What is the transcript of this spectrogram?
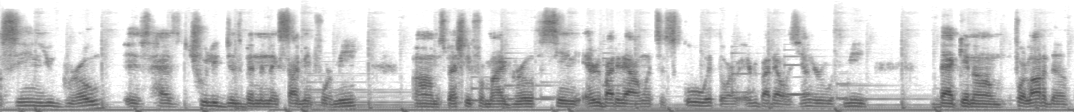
seeing you grow is has truly just been an excitement for me um, especially for my growth. Seeing everybody that I went to school with or everybody that was younger with me back in um for a lot of them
